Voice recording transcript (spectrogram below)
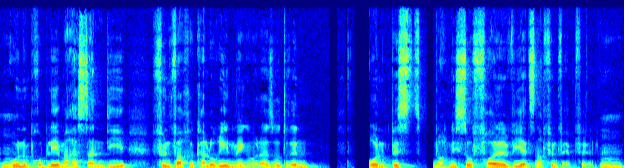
Mhm. Ohne Probleme. Hast dann die fünffache Kalorienmenge oder so drin und bist noch nicht so voll wie jetzt nach fünf Äpfeln. Mhm.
